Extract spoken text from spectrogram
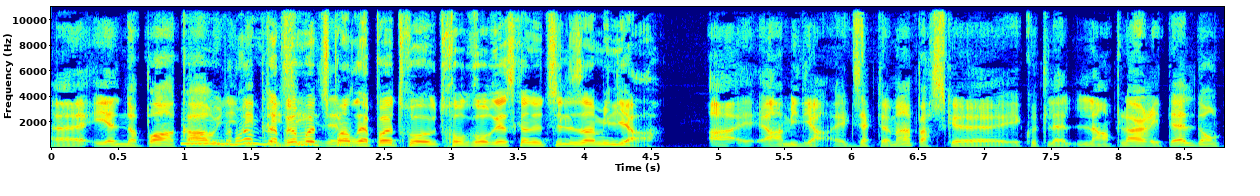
Euh, et elle n'a pas encore une idée précise. D'après moi, tu prendrais pas trop, trop gros risque en utilisant milliards. Ah, en milliards, exactement, parce que, écoute, la- l'ampleur est telle. Donc,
